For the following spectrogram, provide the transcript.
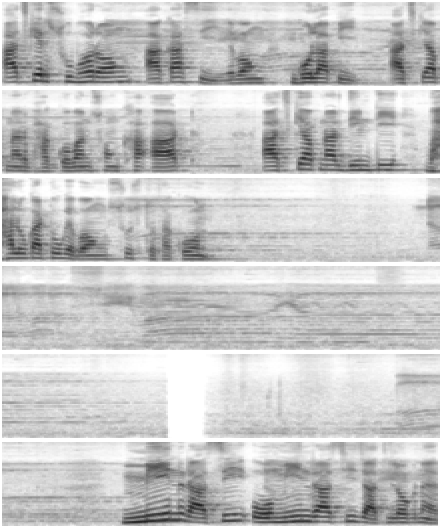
আজকের শুভ রং আকাশি এবং গোলাপি। আজকে আপনার ভাগ্যবান সংখ্যা আট। আজকে আপনার দিনটি ভালো কাটুক এবং সুস্থ থাকুন। মীন রাশি ও মীন রাশি জাতিলগ্নের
